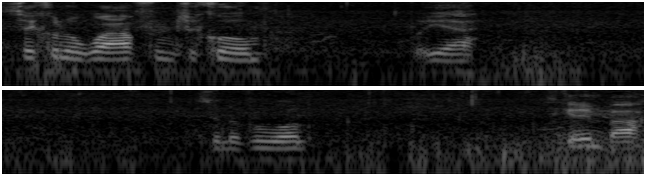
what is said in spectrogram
It's taken a while for him to come but yeah Another one. He's getting back.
